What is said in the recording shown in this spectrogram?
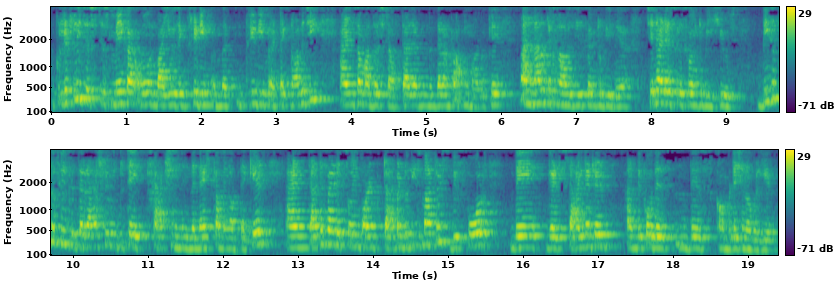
We could literally just just make our own by using 3D 3D uh, technology and some other stuff that, I'm, that I'm talking about. Okay, and nanotechnology is going to be there. Genetics is going to be huge. These are the fields that are actually going to take traction in the next coming up decade, and that is why it is so important to tap into these markets before they get stagnated and before there's there's competition over here.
